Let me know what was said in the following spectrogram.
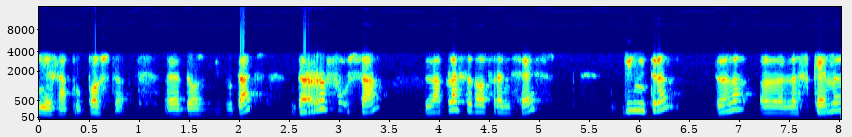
i és la proposta eh, dels diputats, de reforçar la plaça del francès dintre de eh, l'esquema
